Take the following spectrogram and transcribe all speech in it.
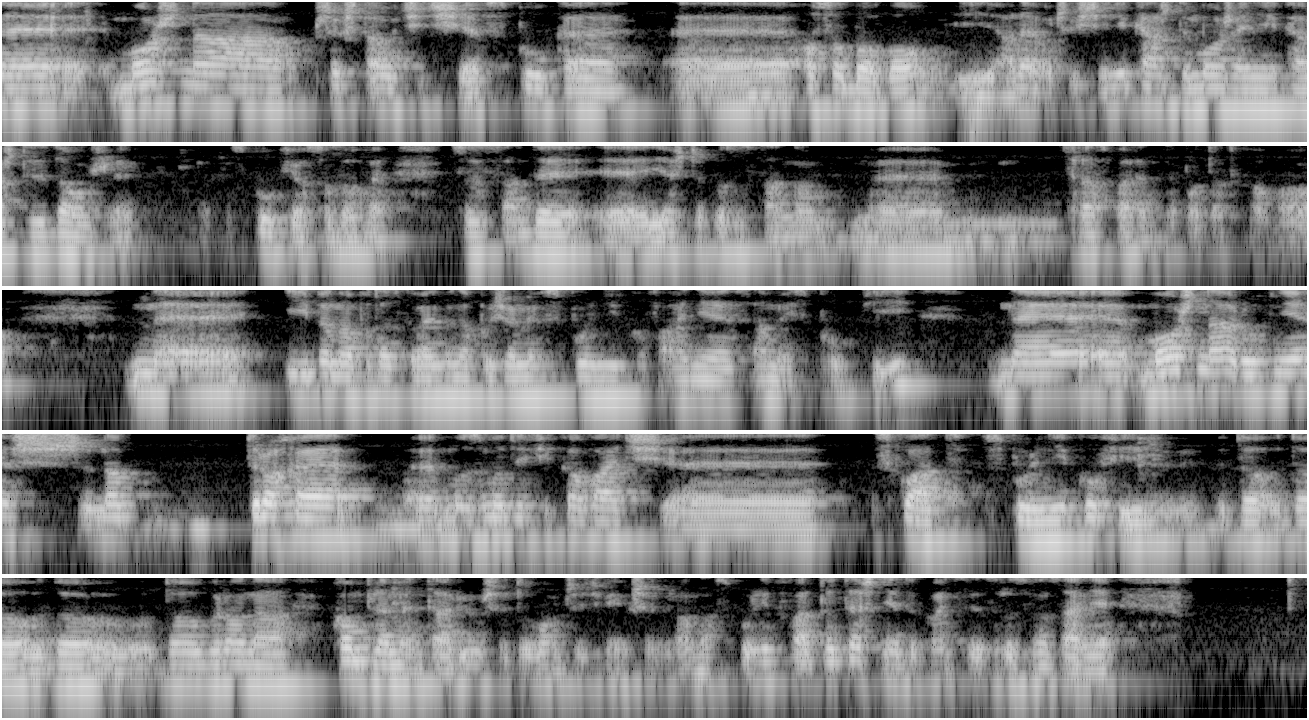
E, można przekształcić się w spółkę e, osobową, ale oczywiście nie każdy może i nie każdy zdąży. Spółki osobowe co zasady e, jeszcze pozostaną transparentne podatkowo i będą podatkowane na poziomie wspólników, a nie samej spółki. można również no, trochę zmodyfikować skład wspólników i do, do, do, do grona komplementariuszy dołączyć większe grona wspólników, ale to też nie do końca jest rozwiązanie,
